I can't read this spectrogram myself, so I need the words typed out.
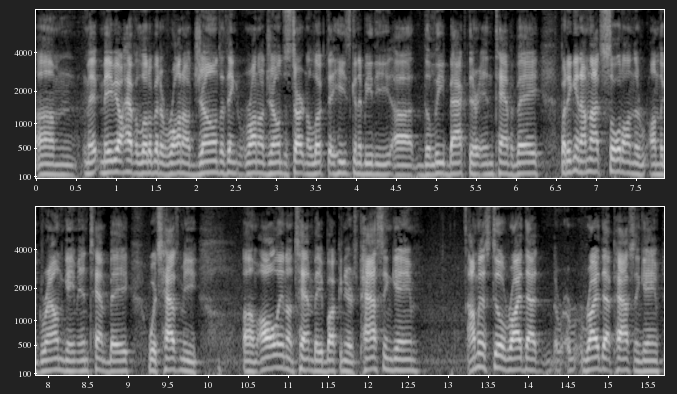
Um, maybe I'll have a little bit of Ronald Jones. I think Ronald Jones is starting to look that he's going to be the uh, the lead back there in Tampa Bay. But again, I'm not sold on the on the ground game in Tampa Bay, which has me um, all in on Tampa Bay Buccaneers passing game. I'm going to still ride that ride that passing game.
